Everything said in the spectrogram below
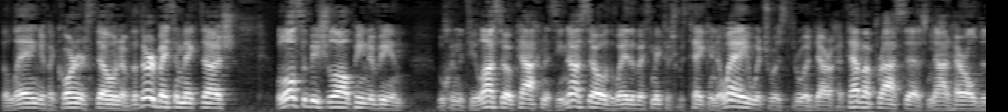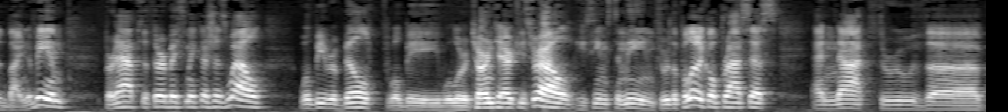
the laying of the cornerstone of the third base Mikdash, will also be Shalal Pin Nevi'im. The way the base Mikdash was taken away, which was through a Derech process, not heralded by Nevi'im, perhaps the third base Mikdash as well will be rebuilt, will be, will return to Eretz Yisrael, he seems to mean through the political process and not through the,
